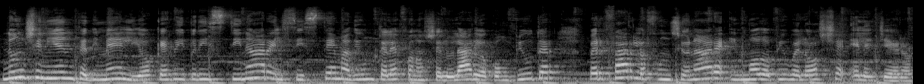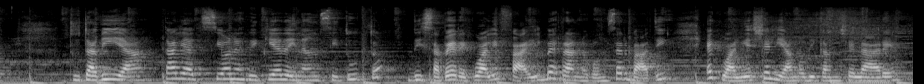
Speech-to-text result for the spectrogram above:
Non c'è niente di meglio che ripristinare il sistema di un telefono cellulare o computer per farlo funzionare in modo più veloce e leggero. Tuttavia, tale azione richiede innanzitutto di sapere quali file verranno conservati e quali scegliamo di cancellare.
